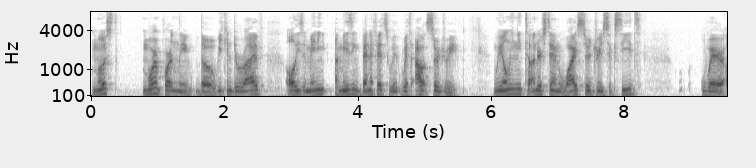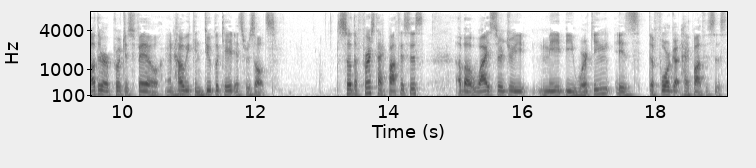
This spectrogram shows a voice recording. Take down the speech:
most more importantly though we can derive all these amazing amazing benefits with, without surgery. We only need to understand why surgery succeeds where other approaches fail and how we can duplicate its results. So the first hypothesis about why surgery may be working is the foregut hypothesis.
